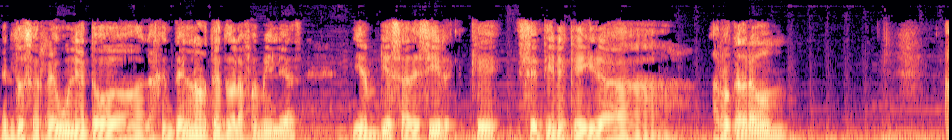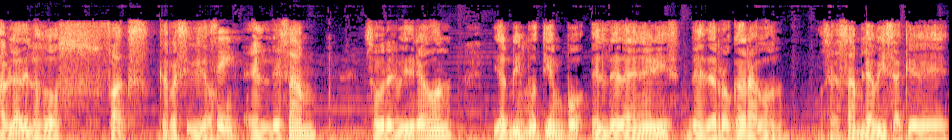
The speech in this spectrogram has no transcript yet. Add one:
Entonces reúne a toda la gente del norte, a todas las familias, y empieza a decir que se tiene que ir a, a Roca Dragón. Habla de los dos fax que recibió. Sí. El de Sam sobre el vidriagón y al mismo tiempo el de Daenerys desde Roca Dragón. O sea, Sam le avisa que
